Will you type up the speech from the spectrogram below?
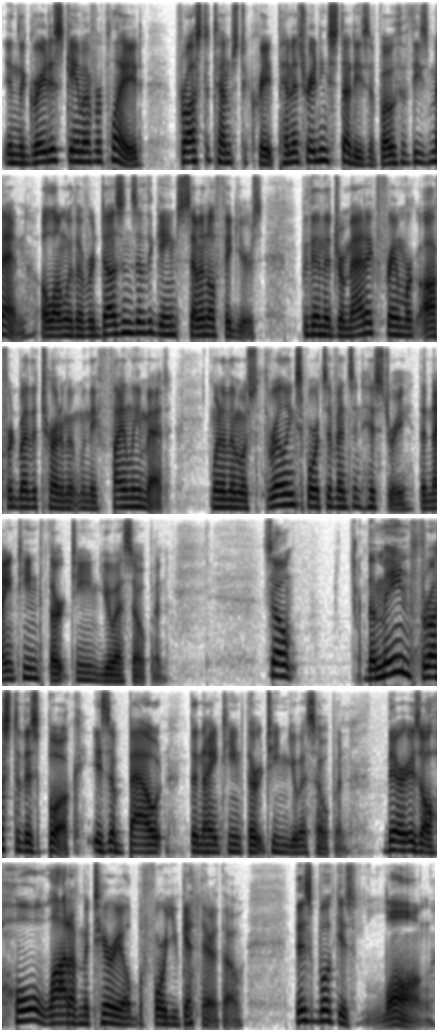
In the greatest game ever played, Frost attempts to create penetrating studies of both of these men, along with over dozens of the game's seminal figures, within the dramatic framework offered by the tournament when they finally met, one of the most thrilling sports events in history, the 1913 US Open. So, the main thrust of this book is about the 1913 US Open. There is a whole lot of material before you get there, though. This book is long.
